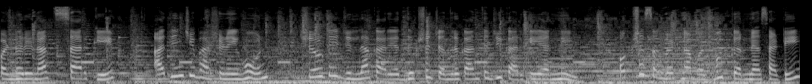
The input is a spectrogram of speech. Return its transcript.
पंढरीनाथ सारके आदींची भाषणे होऊन शेवटी जिल्हा कार्याध्यक्ष चंद्रकांतजी कारके यांनी पक्ष संघटना मजबूत करण्यासाठी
